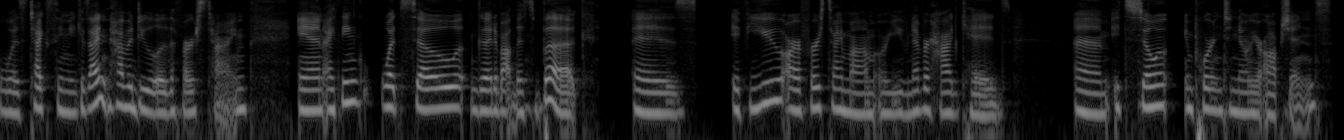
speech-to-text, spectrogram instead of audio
was texting me because I didn't have a doula the first time. And I think what's so good about this book is if you are a first time mom or you've never had kids, um, it's so important to know your options.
